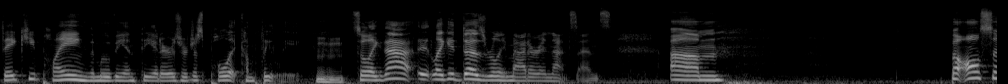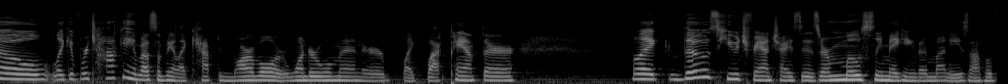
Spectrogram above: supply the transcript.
they keep playing the movie in theaters or just pull it completely. So like that, it, like it does really matter in that sense. Um, but also, like if we're talking about something like Captain Marvel or Wonder Woman or like Black Panther, like those huge franchises are mostly making their monies off of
